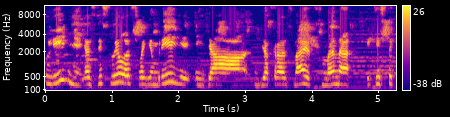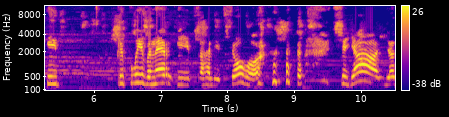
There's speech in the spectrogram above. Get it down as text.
плідні. Я здійснила свої мрії, і я якраз знаєш, в мене якийсь такий приплив енергії взагалі всього. що я, я,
